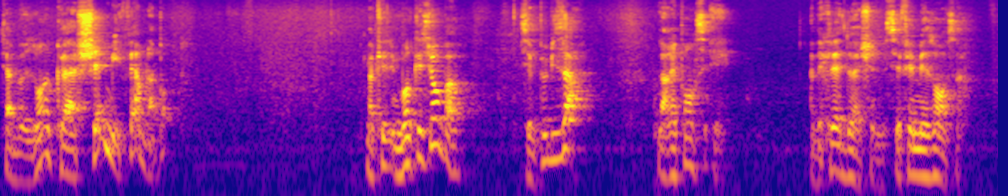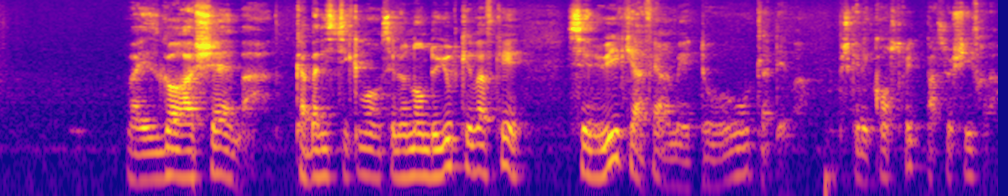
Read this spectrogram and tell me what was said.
Tu as besoin que Hachem, il ferme la porte. Une bonne question ou pas C'est un peu bizarre. La réponse est, avec l'aide de Hachem, c'est fait maison ça. Vaïsgor Hachem, bah, kabbalistiquement, c'est le nom de Yud Kevavke. C'est lui qui a fermé toute la Théma, puisqu'elle est construite par ce chiffre-là.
